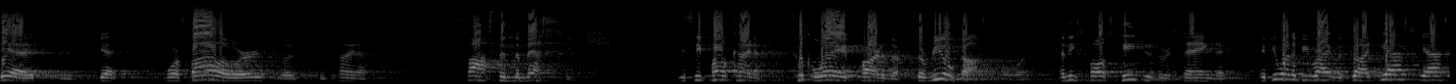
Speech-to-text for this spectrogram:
did to get more followers was to kind of soften the message. You see, Paul kind of took away part of the, the real gospel. And, and these false teachers were saying that if you want to be right with God, yes, yes,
